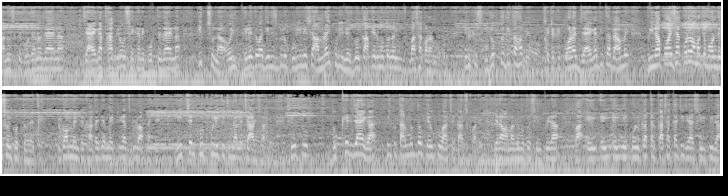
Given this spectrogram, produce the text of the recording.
মানুষকে বোঝানো যায় না, জায়গা থাকলেও সেখানে করতে দেয় না, কিচ্ছু না। ওই ফেলে দেওয়া জিনিসগুলো কুড়িয়ে এসে আমরাই কুড়িয়ে নিয়ে আসব ওই কাকের মতন, ওই বাসা করার মতন। কিন্তু সুযোগ তো দিতে হবে। সেটাকে করার জায়গা দিতে হবে। আমি বিনা পয়সা করেও আমাকে বন্ডে সই করতে হয়েছে। গভর্নমেন্টের খাতায় যে মেটেরিয়ালসগুলো আপনাকে নিচ্ছেন ফুটফুলি কিছু নাহলে চার্জ হবে। সেহেতু দুঃখের জায়গা, কিন্তু তার মধ্যেও কেউ কেউ আছে কাজ করে। যেরকম আমাদের মতো শিল্পীরা বা এই এই এই এই কলকাতার কাছাকাছি যারা শিল্পীরা,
